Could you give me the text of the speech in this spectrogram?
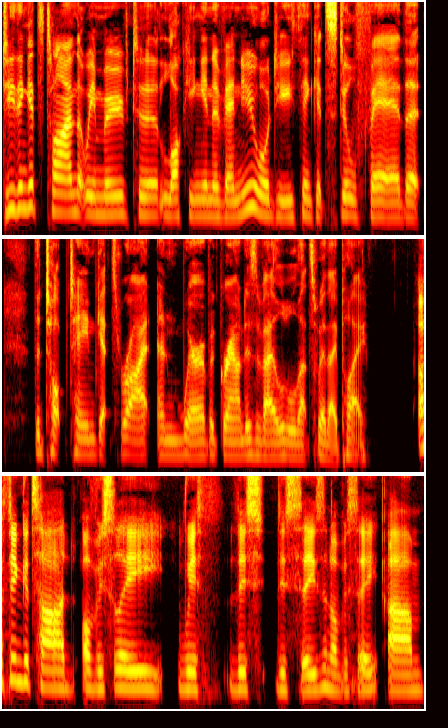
Do you think it's time that we move to locking in a venue, or do you think it's still fair that the top team gets right and wherever ground is available, that's where they play? I think it's hard, obviously, with this this season, obviously. Um,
